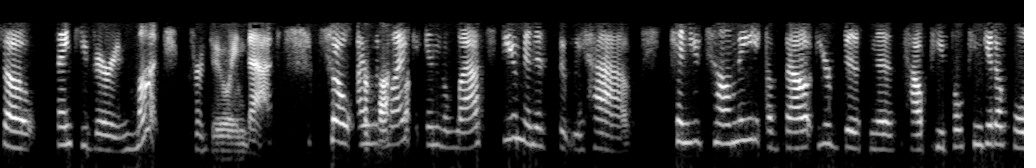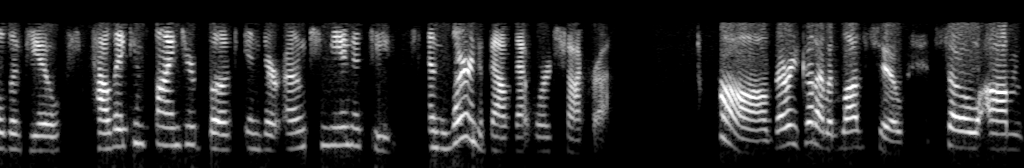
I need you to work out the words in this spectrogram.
So thank you very much for doing that. So I would like in the last few minutes that we have, can you tell me about your business, how people can get a hold of you, how they can find your book in their own communities and learn about that word chakra? Oh, very good. I would love to. So, um,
